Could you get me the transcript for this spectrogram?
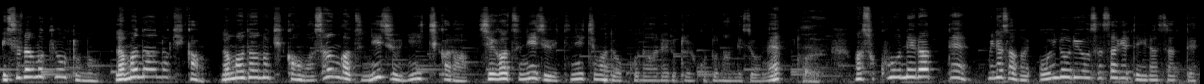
イスラム教徒のラマダーンの期間、ラマダーンの期間は3月22日から4月21日まで行われるということなんですよね。はい。まあ、そこを狙って皆さんがお祈りを捧げていらっしゃって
